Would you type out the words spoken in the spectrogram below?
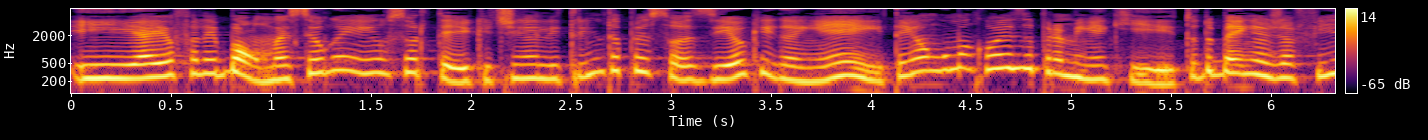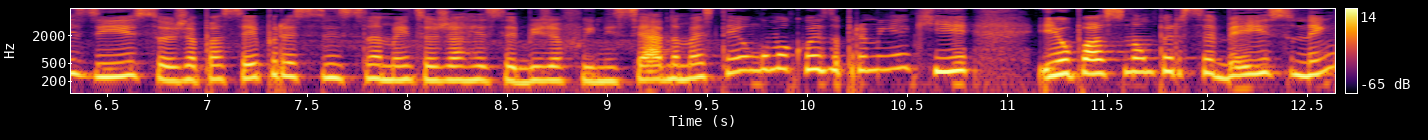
E aí eu falei, bom, mas se eu ganhei um sorteio que tinha ali 30 pessoas e eu que ganhei, tem alguma coisa para mim aqui. Tudo bem, eu já fiz isso, eu já passei por esses ensinamentos, eu já recebi, já fui iniciada, mas tem alguma coisa para mim aqui. E eu posso não perceber isso nem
